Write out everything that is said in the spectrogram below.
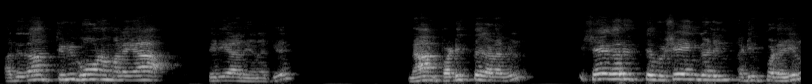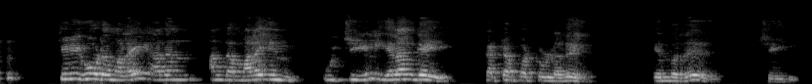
அதுதான் திரிகோணமலையா? தெரியாது எனக்கு. நான் படித்த அளவில் சேகரித்த விஷயங்களின் அடிப்படையில் திரிகூடமலை அதன் அந்த மலையின் உச்சியில் இலங்கை கட்டப்பட்டுள்ளது என்பது செய்தி.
